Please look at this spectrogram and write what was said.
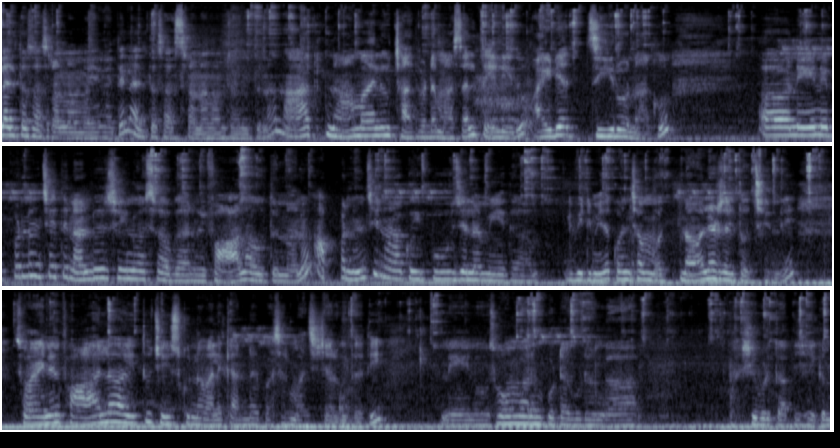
లలిత సహస్రనామం అయితే లలిత సహస్రనామం చదువుతున్నా. నాకు నామాలు చదవడం అసలు తెలీదు. ఐడియా జీరో నాకు. నేను ఎప్పటి నుంచి అయితే నండూరి శ్రీనివాసరావు గారిని ఫాలో అవుతున్నాను అప్పటి నుంచి నాకు ఈ పూజల మీద వీటి మీద కొంచెం నాలెడ్జ్ అయితే వచ్చింది. సో ఆయనని ఫాలో అవుతూ చేసుకున్న వాళ్ళకి హండ్రెడ్ పర్సెంట్ మంచి జరుగుతుంది. నేను సోమవారం పూట కూడా శివుడికి అభిషేకం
